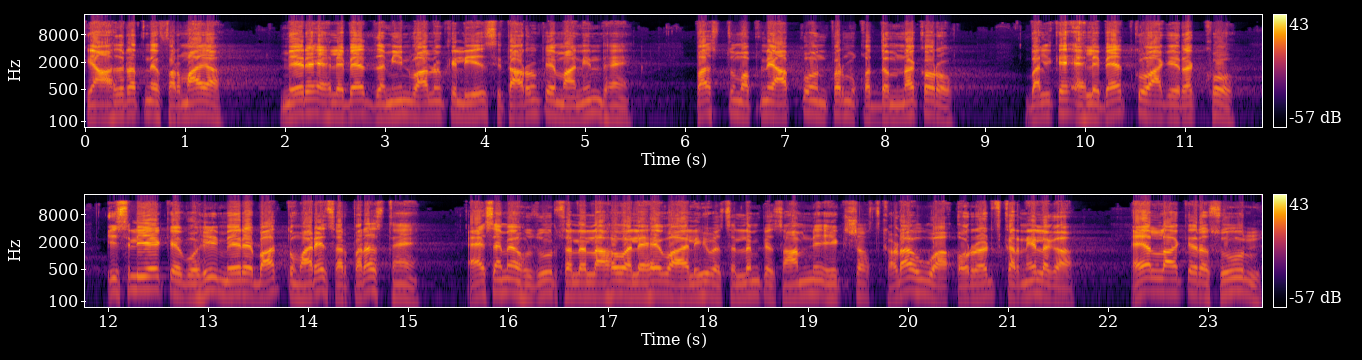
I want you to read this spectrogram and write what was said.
कि हज़रत ने फरमाया, मेरे अहल बैत ज़मीन वालों के लिए सितारों के मानंद हैं। बस तुम अपने आप को उन पर मुकदम न करो, बल्कि अहल बैत को आगे रखो। इसलिए कि वही मेरे बाद तुम्हारे सरपरस्त हैं। ऐसे में हुजूर सल्लल्लाहु अलैहि वसल्लम के सामने एक शख्स खड़ा हुआ और अर्ज़ करने लगा ए अल्लाह के रसूल,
